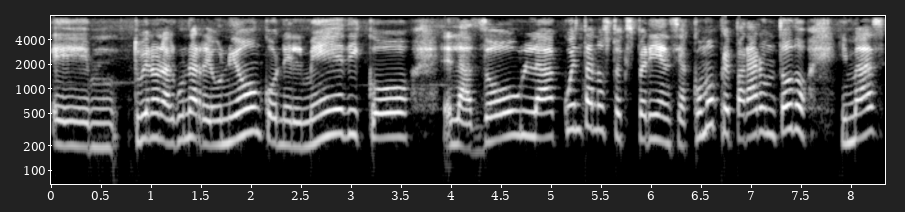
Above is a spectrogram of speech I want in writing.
em, tuvieron alguna reunión con el médico, la doula. Cuéntanos tu experiencia, cómo prepararon todo y más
